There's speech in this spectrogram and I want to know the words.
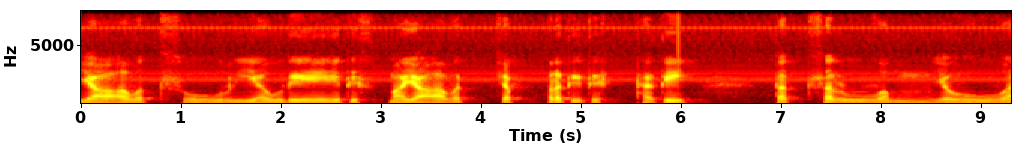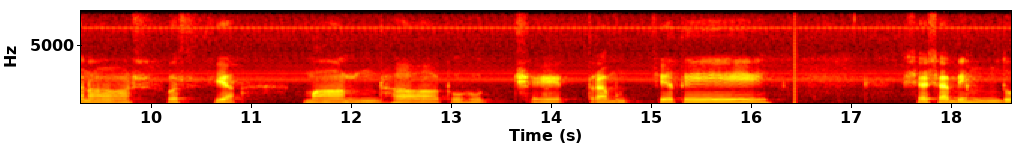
यावत् सूर्य उदेति स्म यावच्च प्रतितिष्ठति तत्सर्वं यौवनाश्वस्य मान्धातुः क्षेत्रमुच्यते शशबिन्दोर्दुहितरि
